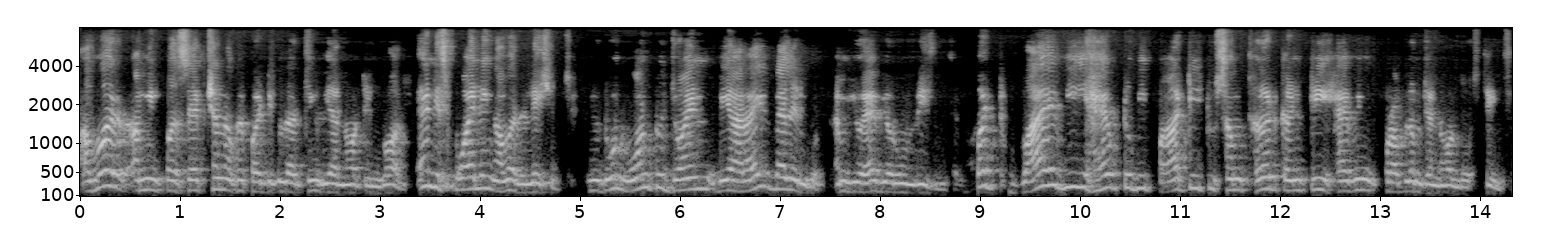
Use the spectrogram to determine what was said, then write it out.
our, I mean, perception of a particular thing we are not involved and spoiling our relationship. You don't want to join BRI, well and good. I mean, you have your own reasons. But why we have to be party to some third country having problems and all those things?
